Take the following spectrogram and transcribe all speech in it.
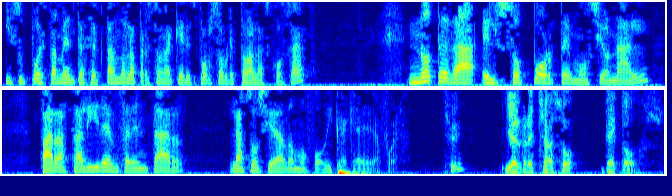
y supuestamente aceptando la persona que eres por sobre todas las cosas, no te da el soporte emocional para salir a enfrentar la sociedad homofóbica que hay allá afuera. Sí. Y el rechazo de todos.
